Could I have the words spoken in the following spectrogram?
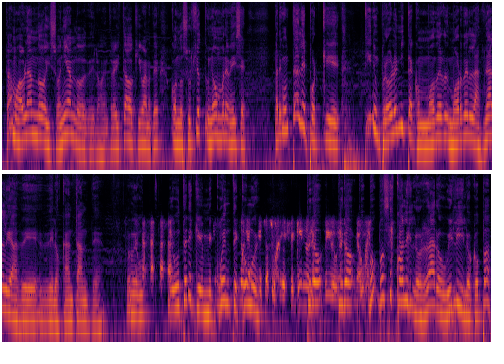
estábamos hablando y soñando de los entrevistados que iban a tener, cuando surgió tu nombre, me dice, pregúntale porque tiene un problemita con morder, las nalgas de los cantantes me, gustaría que me cuente cómo. Es a su jefe? ¿Quién no pero, pero vos, sabés cuál es lo raro, Willy, lo copado,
